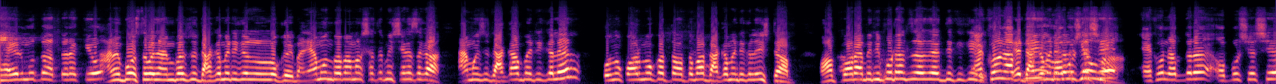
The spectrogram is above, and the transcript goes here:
ভাইয়ের মতো আপনারা কেউ আমি বুঝতে পারি আমি বলছি ঢাকা মেডিকেলের লোক এমন ভাবে আমার সাথে মিশে গেছে আমি বলছি ঢাকা মেডিকেলের কোন কর্মকর্তা অথবা ঢাকা মেডিকেলের স্টাফ পরে আমি রিপোর্টার দেখি কি? এখন আপনি। এখন আপনারা অবশেষে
